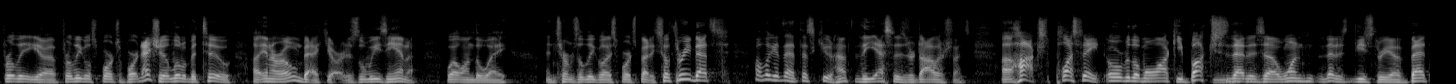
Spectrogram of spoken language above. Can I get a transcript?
for, le- uh, for Legal Sports Report, and actually a little bit too uh, in our own backyard, is Louisiana well on the way in terms of legalized sports betting. So three bets. Oh, look at that. That's cute. Huh? The S's are dollar signs. Uh, Hawks plus eight over the Milwaukee Bucks. That is uh, one. That is these three I've bet.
